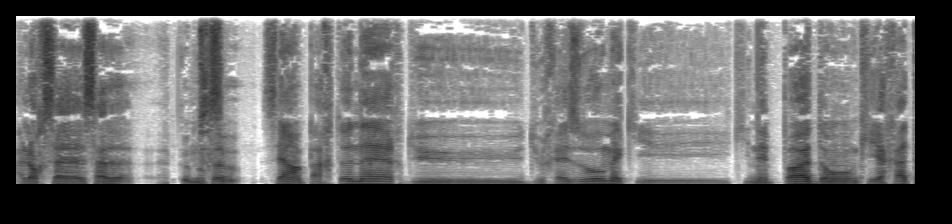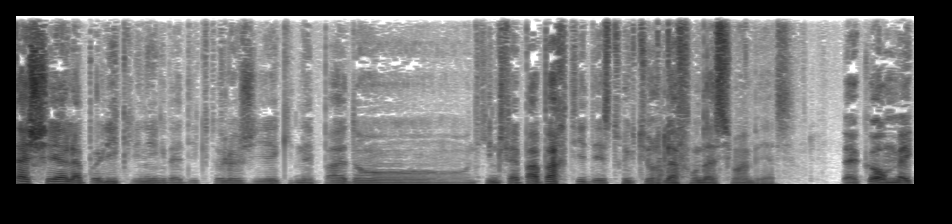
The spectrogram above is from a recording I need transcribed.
Alors ça, ça, comme ça, c'est un partenaire du, du réseau, mais qui, qui n'est pas dans, qui est rattaché à la polyclinique d'addictologie et qui n'est pas dans, qui ne fait pas partie des structures de la fondation ABS. D'accord, mais,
